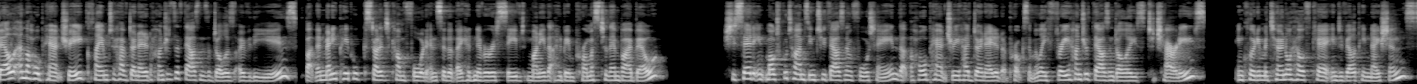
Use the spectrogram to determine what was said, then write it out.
Belle and the whole pantry claimed to have donated hundreds of thousands of dollars over the years, but then many people started to come forward and said that they had never received money that had been promised to them by Belle. She said in, multiple times in 2014 that the whole pantry had donated approximately $300,000 to charities, including maternal health care in developing nations,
